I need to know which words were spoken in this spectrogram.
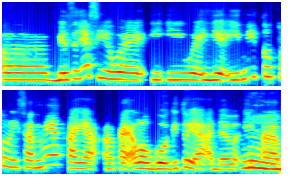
uh, biasanya si W I I W Y ini tuh tulisannya kayak uh, kayak logo gitu ya. Ada hmm. uh,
